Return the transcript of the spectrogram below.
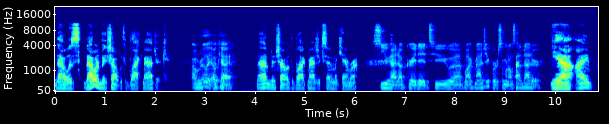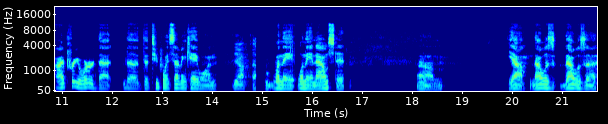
that was that would have been shot with the Blackmagic Oh, really? Okay. that would have been shot with the Blackmagic cinema camera So you had upgraded to uh, Blackmagic, or someone else had that, or yeah I I pre-ordered that the the 2.7k one yeah, uh, when they when they announced it. Um, yeah, that was that was a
